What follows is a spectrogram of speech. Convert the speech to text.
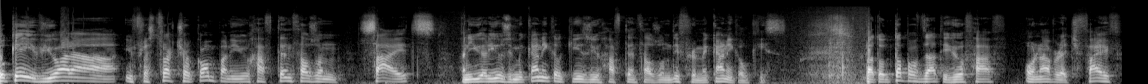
Okay, if you are an infrastructure company, you have 10,000 sites and you are using mechanical keys, you have 10,000 different mechanical keys. But on top of that, if you have on average 5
